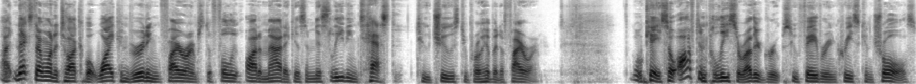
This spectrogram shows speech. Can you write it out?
Uh, next, I want to talk about why converting firearms to fully automatic is a misleading test to choose to prohibit a firearm. Okay, so often police or other groups who favor increased controls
